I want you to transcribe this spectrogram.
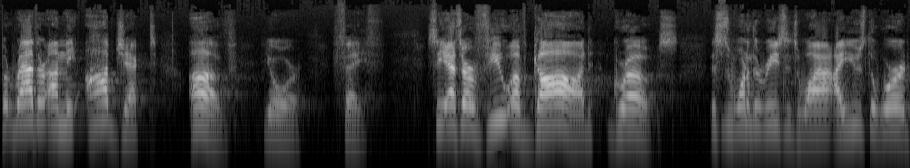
but rather on the object of your faith. See, as our view of God grows, this is one of the reasons why I use the word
